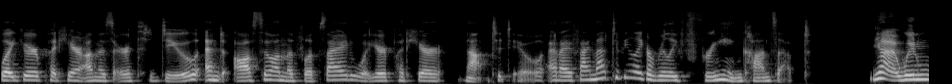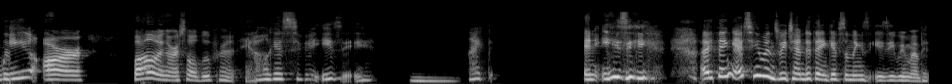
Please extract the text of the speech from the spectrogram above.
what you're put here on this earth to do and also on the flip side what you're put here not to do. And I find that to be like a really freeing concept. Yeah, when we are following our soul blueprint, it all gets to be easy. Mm. Like and easy i think as humans we tend to think if something's easy we must,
